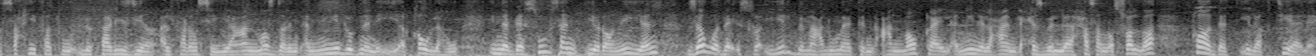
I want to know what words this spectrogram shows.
صحيفة لو باريزيان الفرنسية عن مصدر أمني لبناني قوله إن جاسوسا إيرانيا زود إسرائيل بمعلومات عن موقع الأمين العام لحزب الله حسن نصر الله قادت إلى اغتياله.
